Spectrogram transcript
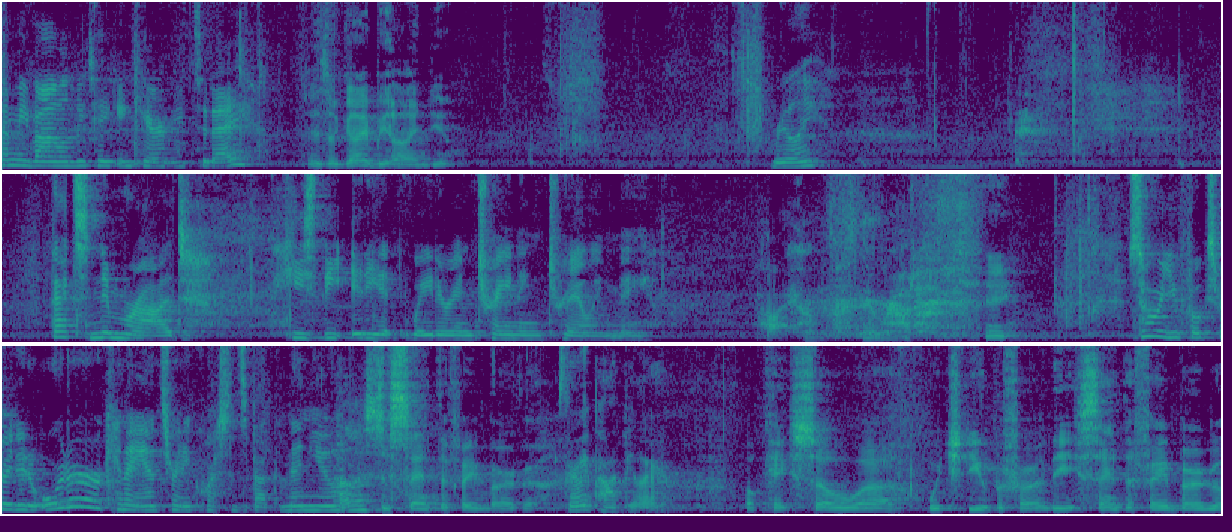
I'm Yvonne. I'll be taking care of you today. There's a guy behind you. Really? That's Nimrod. He's the idiot waiter in training trailing me. Hi, I'm Nimrod. Hey, So are you folks ready to order, or can I answer any questions about the menu? how's the Santa Fe burger? Very popular. Okay, so uh, which do you prefer, the Santa Fe burger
